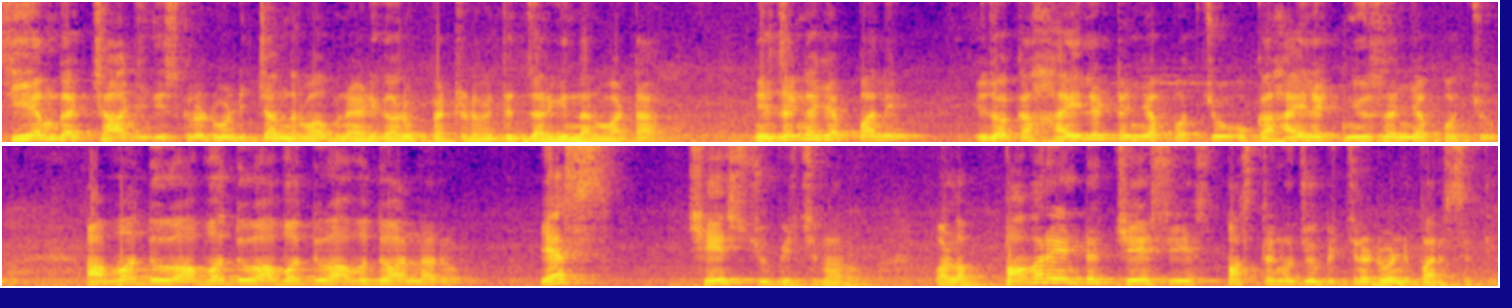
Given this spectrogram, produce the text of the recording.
సీఎంగా ఛార్జ్ తీసుకున్నటువంటి చంద్రబాబు నాయుడు గారు పెట్టడం అయితే జరిగిందనమాట నిజంగా చెప్పాలి ఇది ఒక హైలైట్ అని చెప్పొచ్చు ఒక హైలైట్ న్యూస్ అని చెప్పొచ్చు. అవ్వదు అవ్వదు అవ్వదు అవ్వదు అన్నారు. ఎస్ చేసి చూపించినారు. వాళ్ళ పవర్ ఏంటో చేసి స్పష్టంగా చూపించినటువంటి పరిస్థితి.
